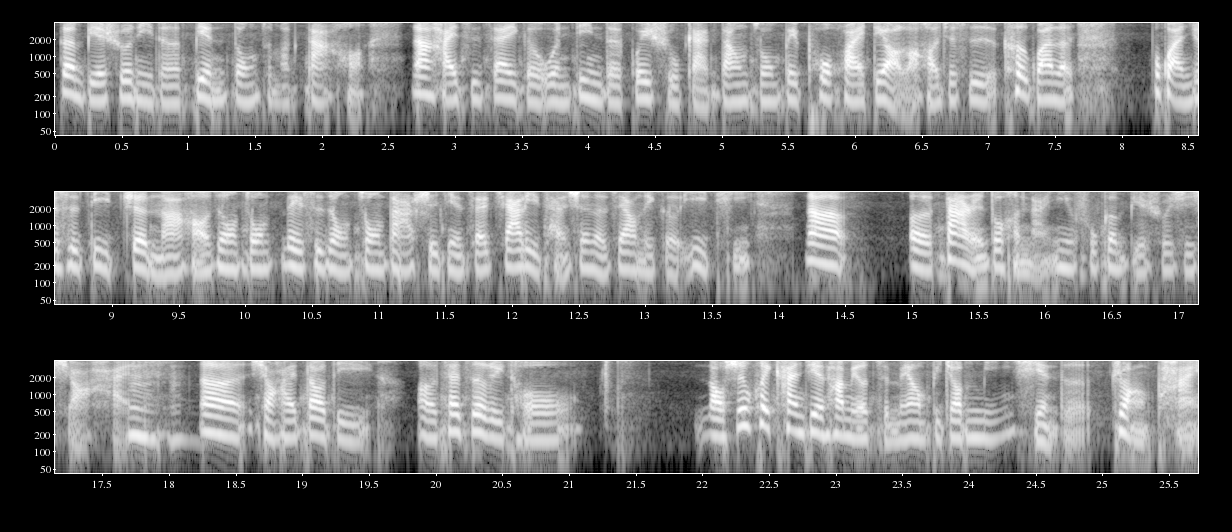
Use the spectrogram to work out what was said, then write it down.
更别说你的变动这么大哈、哦。那孩子在一个稳定的归属感当中被破坏掉了哈、哦，就是客观的。不管就是地震啊，好，这种重类似这种重大事件，在家里产生了这样的一个议题，那呃，大人都很难应付，更别说是小孩。嗯嗯。那小孩到底呃，在这里头，老师会看见他们有怎么样比较明显的状态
